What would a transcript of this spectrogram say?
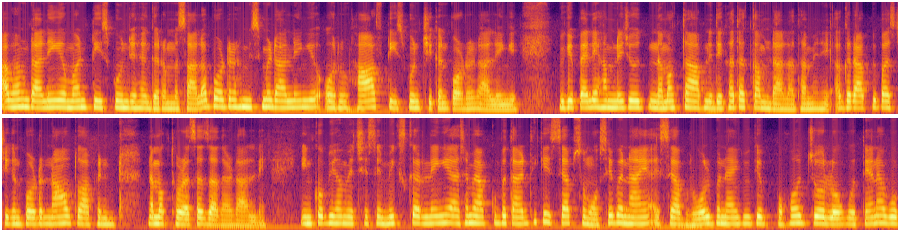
अब हम डालेंगे वन टीस्पून जो है गरम मसाला पाउडर हम इसमें डालेंगे और हाफ़ टी स्पून चिकन पाउडर डालेंगे। क्योंकि पहले हमने जो नमक था, आपने देखा था कम डाला था मैंने। अगर आपके पास चिकन पाउडर ना हो तो आप नमक थोड़ा सा ज़्यादा डाल लें। इनको भी हम अच्छे से मिक्स कर लेंगे। अच्छा मैं आपको बता रही थी कि इससे आप समोसे बनाएँ, इससे आप रोल बनाएँ, क्योंकि बहुत जो लोग होते हैं ना, वो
